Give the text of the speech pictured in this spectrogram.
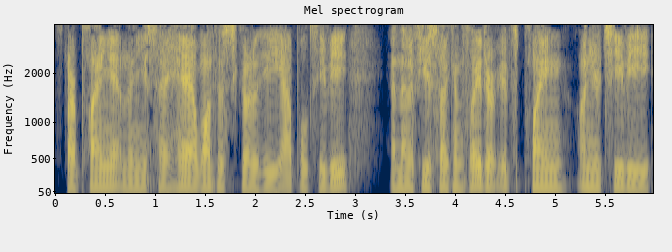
start playing it, and then you say, "Hey, I want this to go to the Apple TV." and then a few seconds later it's playing on your TV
